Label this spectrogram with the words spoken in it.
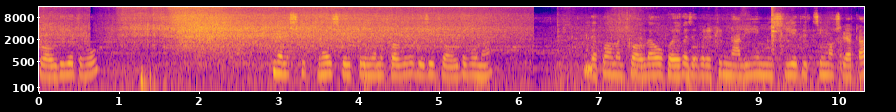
জল দিয়ে দেবো। যেন সিদ্ধ হয় সেই পরিমাণে জল দেবো, বেশি জল দেবো না। দেখো, আমার জল দেওয়া হয়ে গেছে, এবার একটু নাড়িয়ে মিশিয়ে দিচ্ছি মশলাটা।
